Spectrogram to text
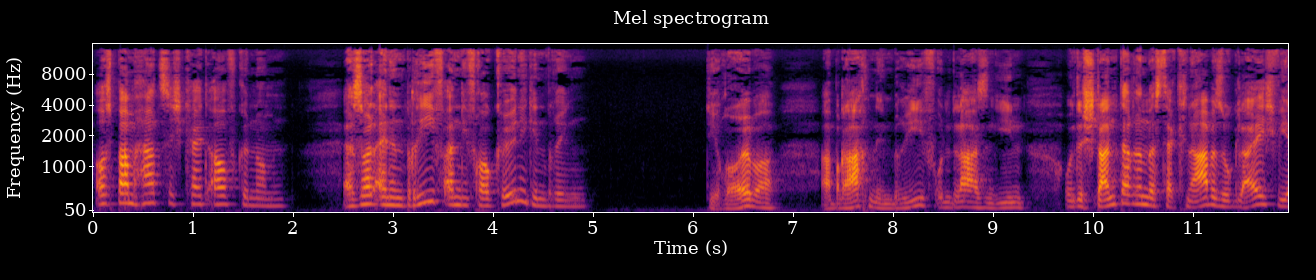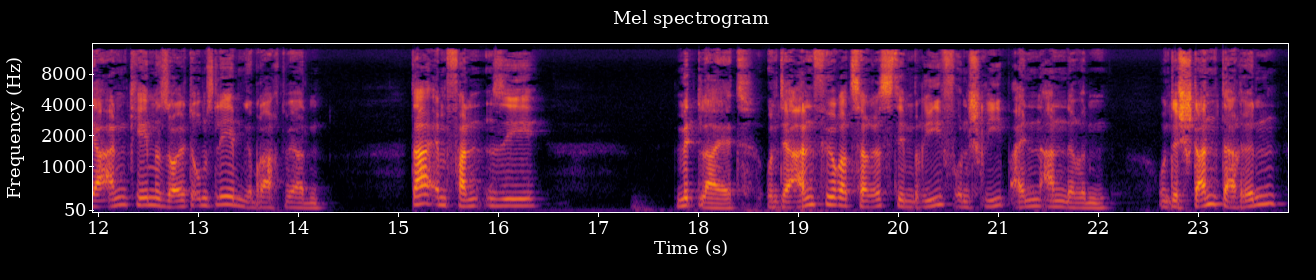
aus Barmherzigkeit aufgenommen. Er soll einen Brief an die Frau Königin bringen. Die Räuber erbrachen den Brief und lasen ihn, und es stand darin, dass der Knabe sogleich, wie er ankäme, sollte ums Leben gebracht werden. Da empfanden sie Mitleid, und der Anführer zerriss den Brief und schrieb einen anderen, und es stand darin,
